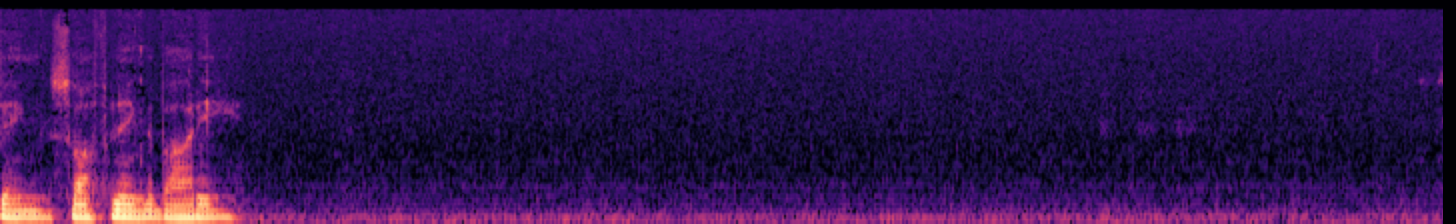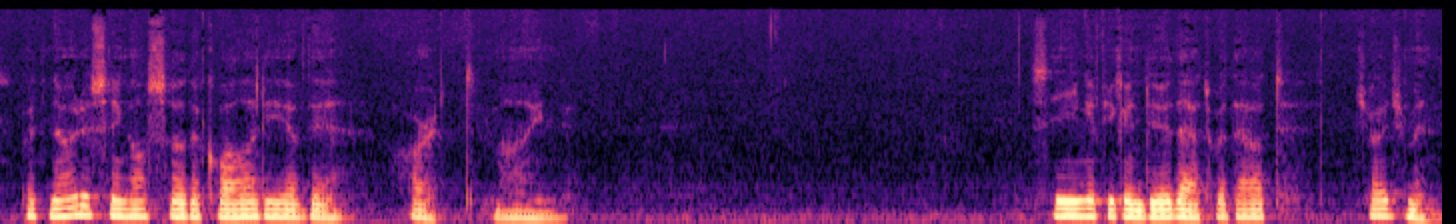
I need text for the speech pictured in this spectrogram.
Relaxing, softening the body. But noticing also the quality of the heart, mind. Seeing if you can do that without judgment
